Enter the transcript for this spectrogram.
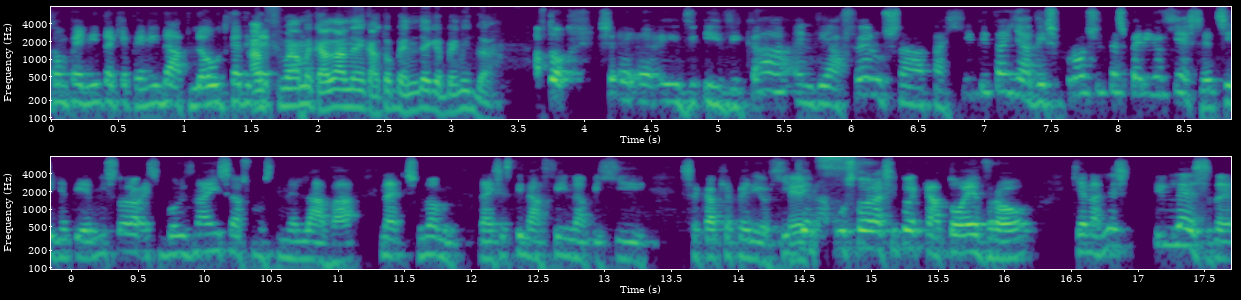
150 και 50 upload. Κάτι Αν θυμάμαι καλά, ναι, 150 και 50. Αυτό. Ε, ε, ειδικά ενδιαφέρουσα ταχύτητα για δυσπρόσιτες περιοχές, έτσι, γιατί εμείς τώρα, εσύ μπορείς να είσαι, ας πούμε, στην Ελλάδα, ναι, συγγνώμη, να είσαι στην Αθήνα, π.χ., σε κάποια περιοχή έτσι. και να ακούς τώρα εσύ το 100 ευρώ και να λες, τι λες δε,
